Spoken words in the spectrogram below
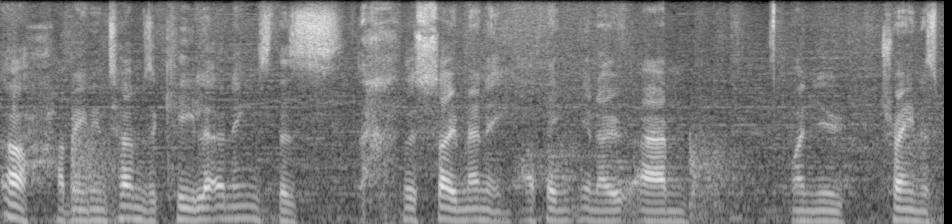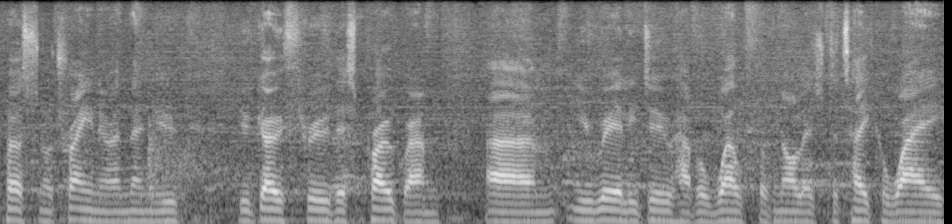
Oh, I mean, in terms of key learnings, there's there's so many. I think you know um, when you train as a personal trainer and then you you go through this program, um, you really do have a wealth of knowledge to take away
